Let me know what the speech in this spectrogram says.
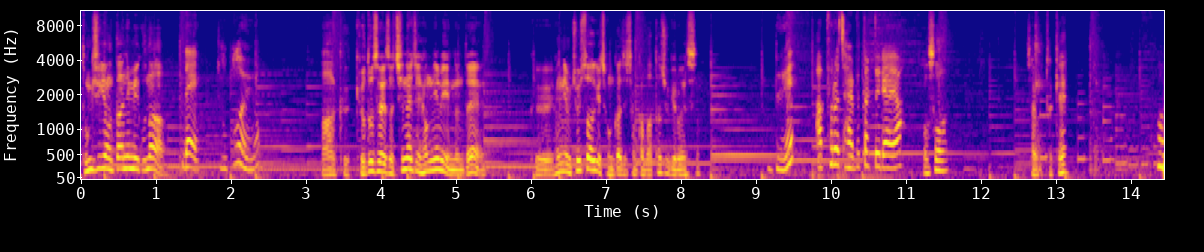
동식이 형 따님이구나. 네. 누구예요? 아 그 교도소에서 친해진 형님이 있는데 그 형님 출소하기 전까지 잠깐 맡아주기로 했어. 네? 앞으로 잘 부탁드려요. 어서 와. 잘 부탁해. 어,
